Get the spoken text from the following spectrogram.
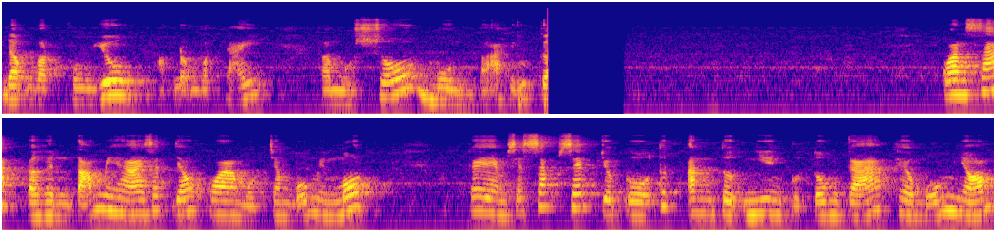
động vật phù du hoặc động vật đáy và một số mùn bã hữu cơ. Quan sát ở hình 82 sách giáo khoa 141, các em sẽ sắp xếp cho cô thức ăn tự nhiên của tôm cá theo 4 nhóm.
